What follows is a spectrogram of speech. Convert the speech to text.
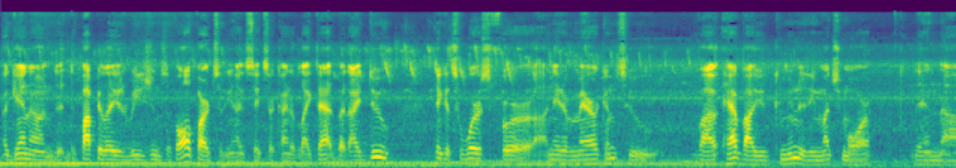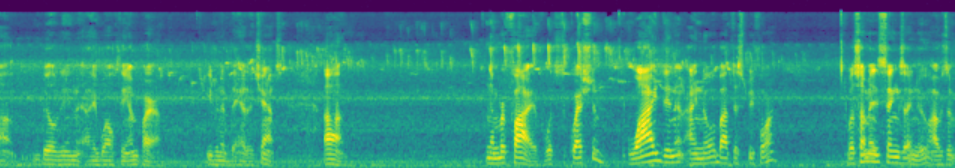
Again, on the, the populated regions of all parts of the United States are kind of like that, but I do think it's worse for uh, Native Americans who have valued community much more than uh, building a wealthy empire, even if they had a chance. Uh, number five, what's the question? Why didn't I know about this before? Well, some of these things I knew. I was an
